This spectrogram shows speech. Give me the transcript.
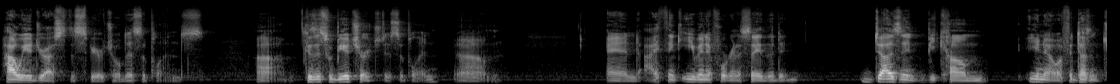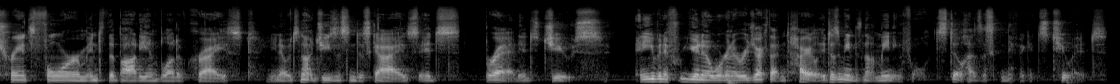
how we address the spiritual disciplines, because um, this would be a church discipline. Um, and I think even if we're going to say that it doesn't become, you know, if it doesn't transform into the body and blood of Christ, you know, it's not Jesus in disguise. It's bread, it's juice. And even if, you know, we're going to reject that entirely, it doesn't mean it's not meaningful. It still has a significance to it.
